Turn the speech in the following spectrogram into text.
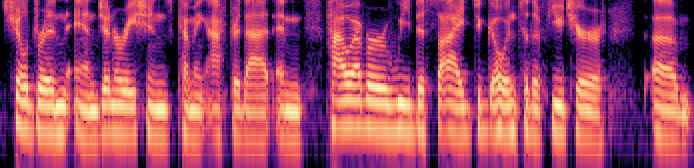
children and generations coming after that and however we decide to go into the future um,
